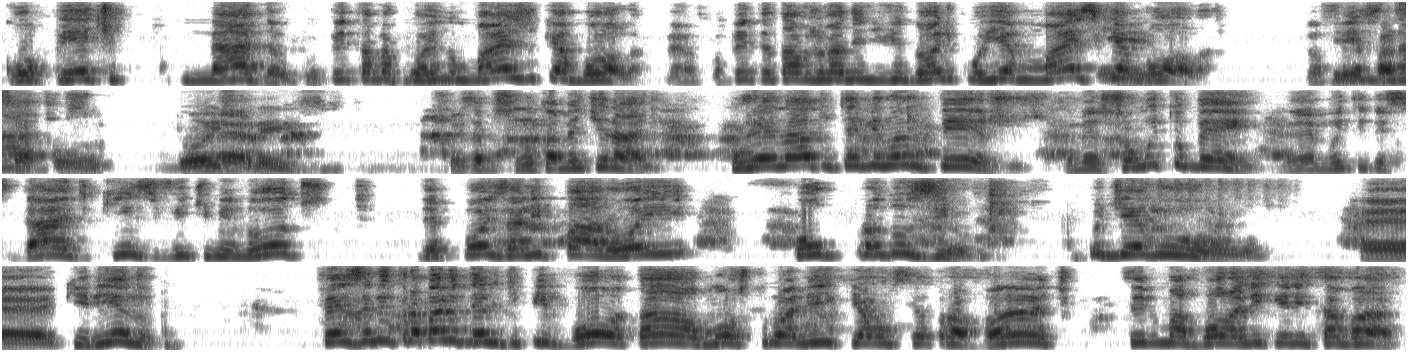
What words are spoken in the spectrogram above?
Copete, nada. O Copete estava correndo mais do que a bola. Né? O Copete tentava jogar individual e corria mais que Isso. a bola. Não fez passar nada. por dois, é. três. Fez absolutamente nada. O Renato teve lampejos, começou muito bem, né? muita intensidade, 15, 20 minutos, depois ali parou e pouco produziu. O Diego é, Quirino fez ali o trabalho dele de pivô tal, mostrou ali que é um centroavante, teve uma bola ali que ele estava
